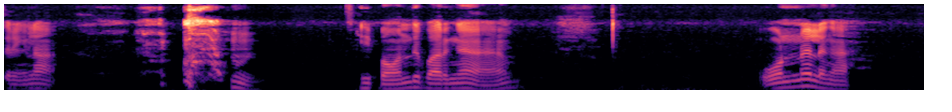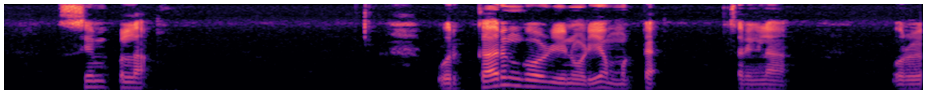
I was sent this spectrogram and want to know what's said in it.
சரிங்களா? இப்போ வந்து பாருங்கள் ஒன்றும் இல்லைங்க. சிம்பிளாக ஒரு கருங்கோழியினுடைய முட்டை. சரிங்களா? ஒரு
